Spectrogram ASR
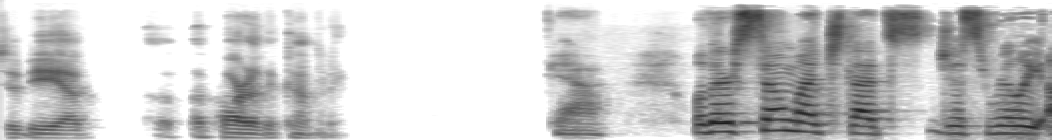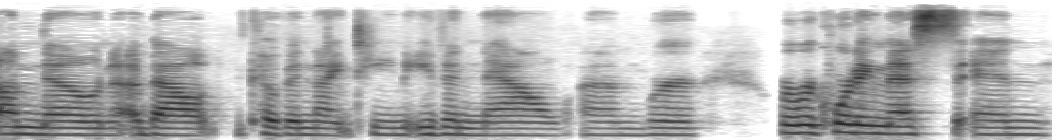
to be a, a part of the company. Yeah. Well, there's so much that's just really unknown about COVID 19, even now. Um, we're, we're recording this in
